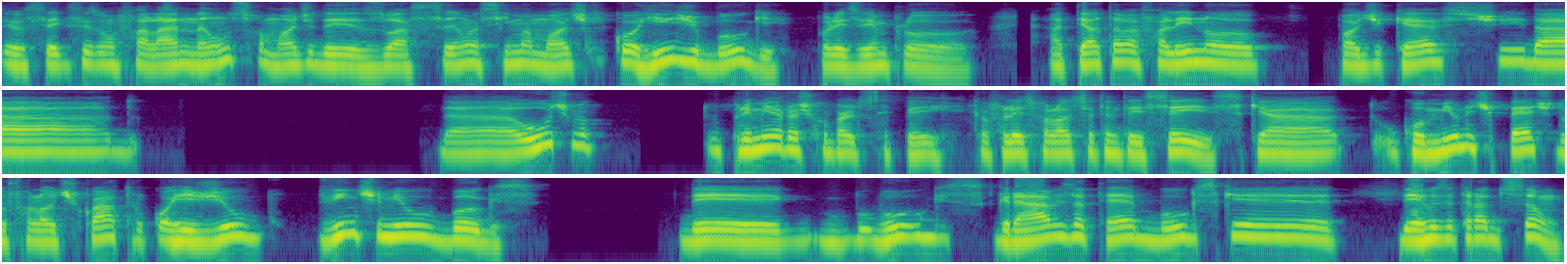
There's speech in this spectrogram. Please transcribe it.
eu sei que vocês vão falar não só mod de zoação, assim, mas mod que corrige bug. Por exemplo, até eu tava falei no podcast da. Da última. O primeiro acho que eu participei, que eu falei do Fallout 76, que a, o community patch do Fallout 4 corrigiu 20 mil bugs. De bugs graves até bugs que. de erros de tradução.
